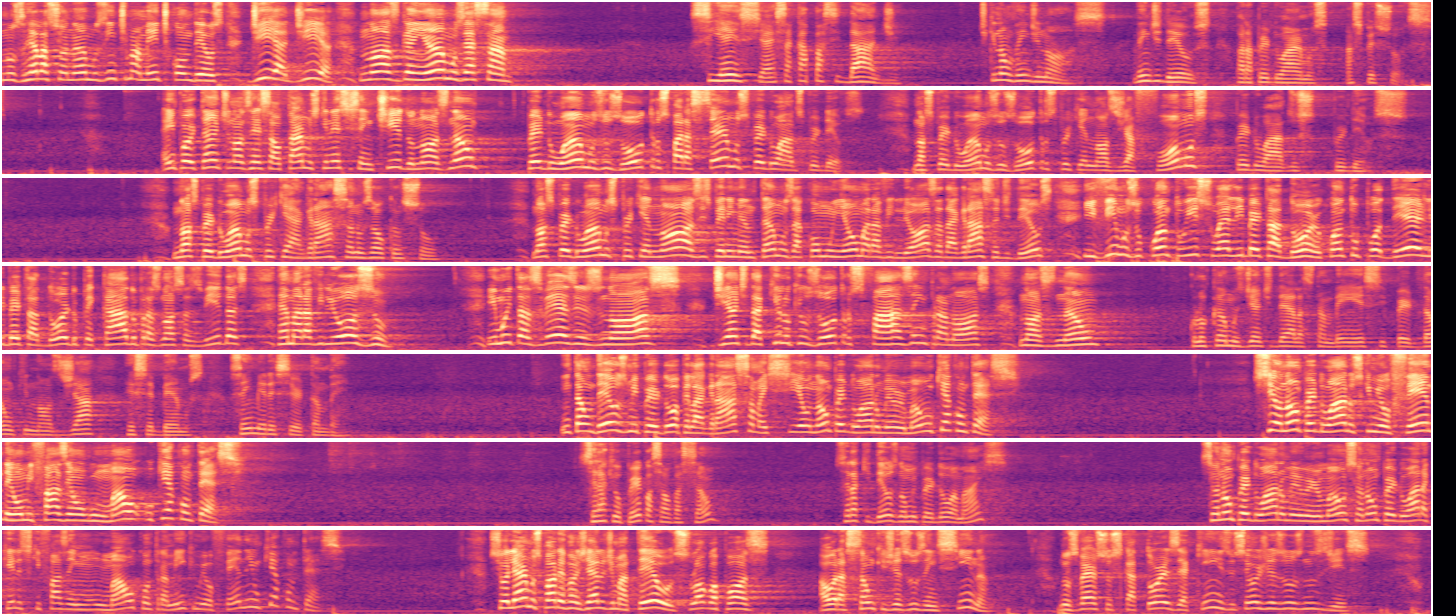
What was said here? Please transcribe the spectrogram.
nos relacionamos intimamente com Deus, dia a dia, nós ganhamos essa ciência, essa capacidade de que não vem de nós, vem de Deus para perdoarmos as pessoas. É importante nós ressaltarmos que, nesse sentido, nós não perdoamos os outros para sermos perdoados por Deus. Nós perdoamos os outros porque nós já fomos perdoados por Deus. Nós perdoamos porque a graça nos alcançou. Nós perdoamos porque nós experimentamos a comunhão maravilhosa da graça de Deus e vimos o quanto isso é libertador, o quanto o poder libertador do pecado para as nossas vidas é maravilhoso. E muitas vezes nós, diante daquilo que os outros fazem para nós, nós não colocamos diante delas também esse perdão que nós já recebemos, sem merecer também. Então Deus me perdoa pela graça, mas se eu não perdoar o meu irmão, o que acontece? Se eu não perdoar os que me ofendem ou me fazem algum mal, o que acontece? Será que eu perco a salvação? Será que Deus não me perdoa mais? Se eu não perdoar o meu irmão, se eu não perdoar aqueles que fazem mal contra mim, que me ofendem, o que acontece? Se olharmos para o Evangelho de Mateus, logo após a oração que Jesus ensina, nos versos 14 a 15, o Senhor Jesus nos diz:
